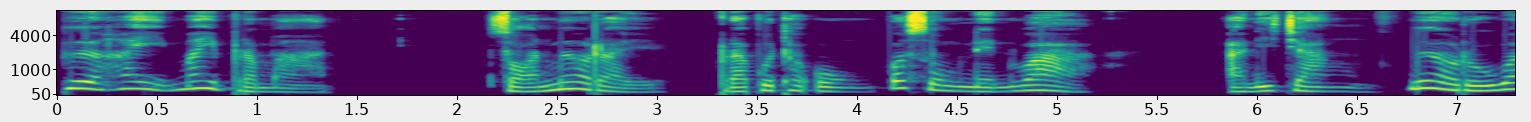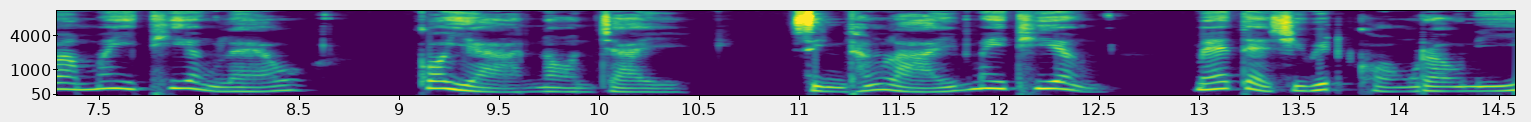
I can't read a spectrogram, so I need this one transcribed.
เพื่อให้ไม่ประมาท สอนเมื่อไหร่ พระพุทธองค์ก็ทรงเน้นว่า อนิจจังเมื่อรู้ว่าไม่เที่ยงแล้ว ก็อย่านอนใจ สิ่งทั้งหลายไม่เที่ยง แม้แต่ชีวิตของเรานี้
